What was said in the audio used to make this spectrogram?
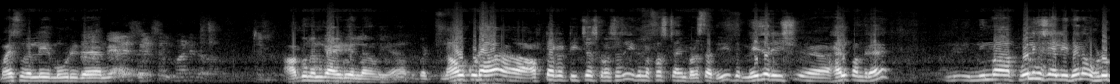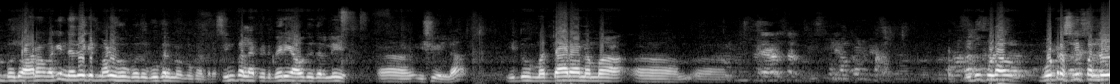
ಮೈಸೂರಲ್ಲಿ ಮೂರಿದೆ ಅದು ನನಗೆ ಐಡಿಯಾ ಇಲ್ಲ ನಮಗೆ ಬಟ್ ನಾವು ಕೂಡ ಆಫ್ಟರ್ ಟೀಚರ್ಸ್ ಕಾನ್ಸ್ಟಿಟ್ಯೂನ್ಸಿ ಇದನ್ನ ಫಸ್ಟ್ ಟೈಮ್ ಬಳಸ್ತಾ ಇದೀವಿ. ಇದು ಮೇಜರ್ ಇಶ್ಯೂ ಹೆಲ್ಪ್ ಅಂದ್ರೆ ನಿಮ್ಮ ಪೋಲಿಂಗ್ ಎಲ್ಲಿ ಇದೆ ನಾವು ಹುಡುಕ್ಬೋದು, ಆರಾಮಾಗಿ ನೆವಿಗೇಟ್ ಮಾಡಿ ಹೋಗ್ಬೋದು ಗೂಗಲ್ ಮ್ಯಾಪ್ ಮುಖಾಂತರ. ಸಿಂಪಲ್ ಆ್ಯಪ್ ಇದೆ, ಬೇರೆ ಯಾವುದು ಇದರಲ್ಲಿ ಇಶ್ಯೂ ಇಲ್ಲ. ಇದು ಮತದಾರ ನಮ್ಮ ಇದು ಕೂಡ ವೋಟರ್ ಸ್ಲಿಪ್ ಅಲ್ಲಿ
